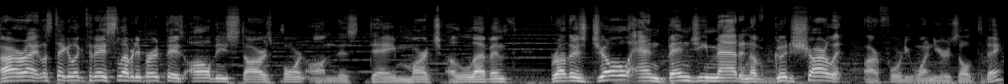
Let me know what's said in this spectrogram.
All right, let's take a look at today's celebrity birthdays. All these stars born on this day, March 11th. Brothers Joel and Benji Madden of Good Charlotte are 41 years old today.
